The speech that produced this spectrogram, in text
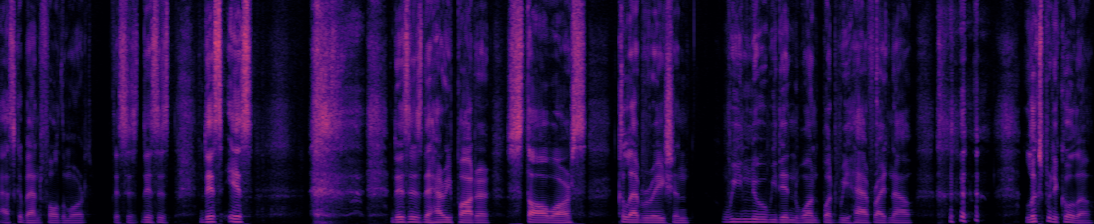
Azkaban Voldemort. This is this is this is this is the Harry Potter Star Wars collaboration. We knew we didn't want what we have right now. Looks pretty cool though.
